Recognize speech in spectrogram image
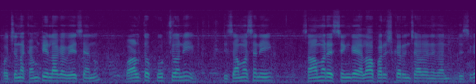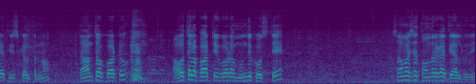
ఒక చిన్న కమిటీ లాగా వేశాను. వాళ్ళతో కూర్చొని ఈ సమస్యని సామరస్యంగా ఎలా పరిష్కరించాలనే దాని దిశగా తీసుకెళ్తున్నాం. దాంతోపాటు అవతల పార్టీ కూడా ముందుకు వస్తే సమస్య తొందరగా తేలుతుంది.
